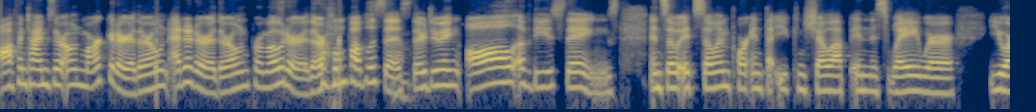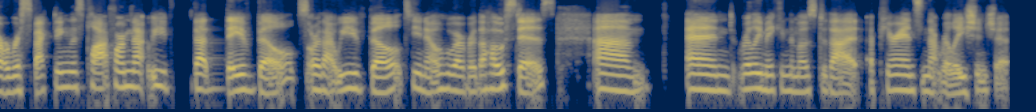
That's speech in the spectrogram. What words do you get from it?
oftentimes their own marketer their own editor their own promoter their own publicist. Yeah. they're doing all of these things. And so it's so important that you can show up in this way where you are respecting this platform that we've that they've built or that we've built you know whoever the host is um, and really making the most of that appearance and that relationship.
